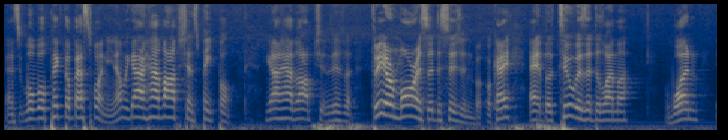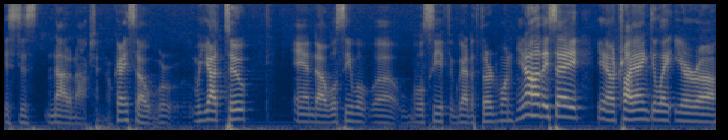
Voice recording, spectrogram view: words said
And so we'll we'll pick the best one. You know, we gotta have options, people. You gotta have options. A, three or more is a decision, okay, and but two is a dilemma one is just not an option. Okay, so we got two, and uh, we'll see. What, uh, we'll see if we've got a third one. You know how they say, you know, triangulate your uh,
